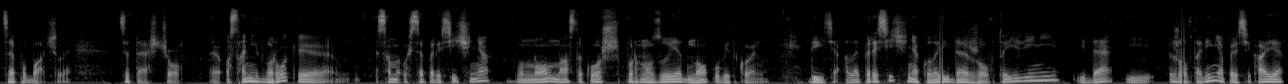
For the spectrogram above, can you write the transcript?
це побачили. Це те, що останні два роки саме ось це пересічення, воно в нас також прогнозує дно по біткоїну. Дивіться, але пересічення, коли йде жовтої лінії, йде і жовта лінія пересікає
